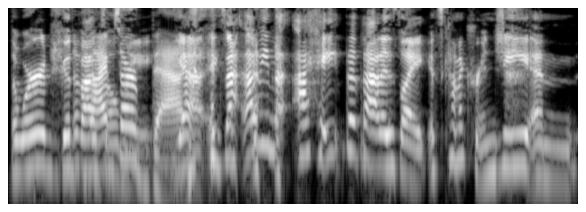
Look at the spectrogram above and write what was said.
the word good The vibes, vibes are bad. Yeah, exactly. I mean, I hate that that is like it's kind of cringy, and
